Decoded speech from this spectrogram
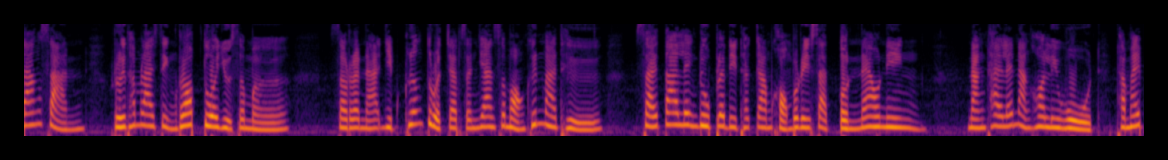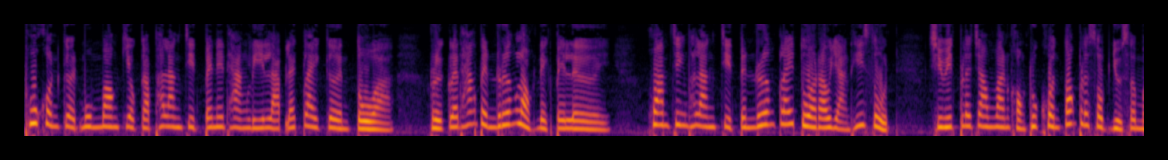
สร้างสรรค์ หรือทำลายสิ่งรอบตัวอยู่เสมอสารณะหยิบเครื่องตรวจจับสัญญาณสมองขึ้นมาถือ สายตาเล็งดูประดิษฐกรรมของบริษัทตนแน่วนิ่ง หนังไทยและหนังฮอลลีวูดทำให้ผู้คนเกิดมุมมองเกี่ยวกับพลังจิตไปในทางลี้ลับและไกลเกินตัว หรือกระทั่งเป็นเรื่องหลอกเด็กไปเลย ความจริงพลังจิตเป็นเรื่องใกล้ตัวเราอย่างที่สุด ชีวิตประจำวันของทุกคนต้องประสบอยู่เสม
